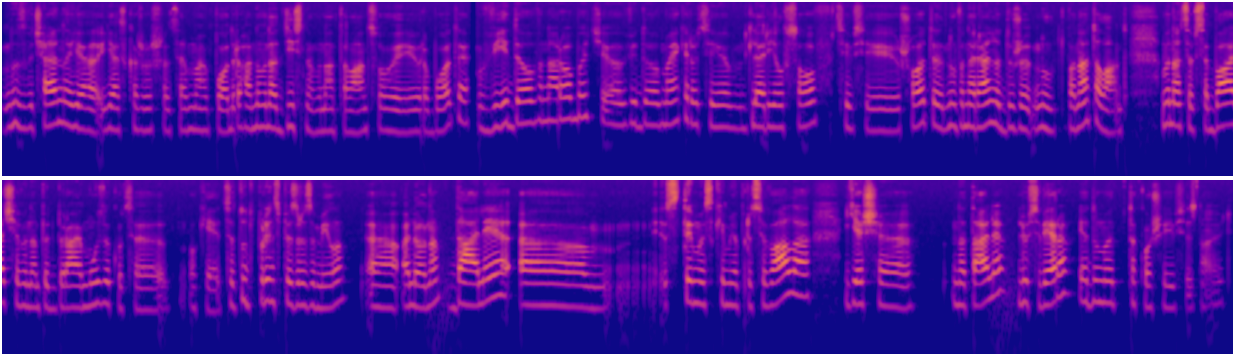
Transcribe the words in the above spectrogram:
Ну, звичайно, я, я скажу, що це моя подруга. Ну, вона дійсно вона талант своєї роботи. Відео вона робить, е, відеомейкер, ці для Reelsов, ці всі шоти. Ну, вона реально дуже, ну, вона талант. Вона це все бачить, вона підбирає музику. Це окей. Це тут, в принципі, зрозуміло. Е, Альона. Далі е, з тими, з ким я працювала, є ще Наталя, Люсвера, я думаю, також її всі знають.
